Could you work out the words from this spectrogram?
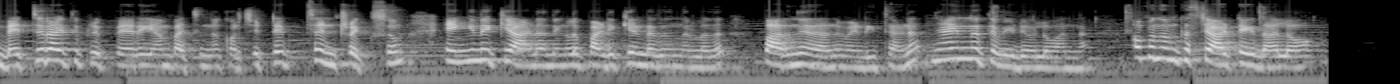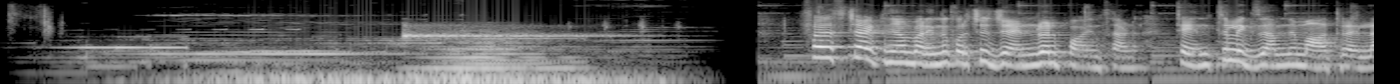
ബെറ്ററായിട്ട് പ്രിപ്പയർ ചെയ്യാൻ പറ്റുന്ന കുറച്ച് ടിപ്സ് ആൻഡ് ട്രിക്സും എങ്ങനെയൊക്കെയാണ് നിങ്ങൾ പഠിക്കേണ്ടത് എന്നുള്ളത് പറഞ്ഞു തരാൻ വേണ്ടിയിട്ടാണ് ഞാൻ ഇന്നത്തെ വീഡിയോയിൽ വന്നത് അപ്പോൾ നമുക്ക് സ്റ്റാർട്ട് ചെയ്താലോ? ആയിട്ട് ഞാൻ പറയുന്ന കുറച്ച് ജനറൽ പോയിന്റ്സ് ആണ്. ടെൻത്തിൽ എക്സാമിന് മാത്രമല്ല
